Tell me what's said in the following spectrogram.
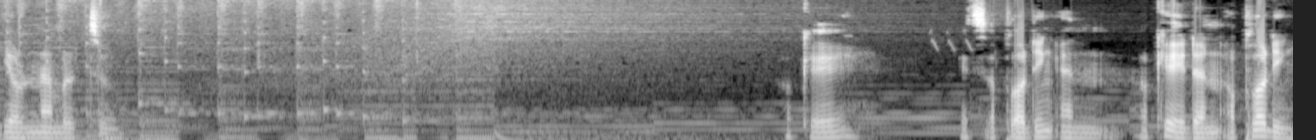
your number too. Okay it's uploading and okay done uploading.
